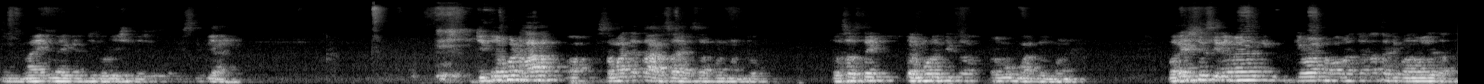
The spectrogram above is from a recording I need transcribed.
नायक नायकांची थोडीशी तशी परिस्थिती आहे. चित्रपट हा समाजाचा आरसा आहे असं आपण म्हणतो. तसंच ते करमणुकीचं प्रमुख माध्यम पण आहे बरेचसे सिनेमे केवळ मनोरंजनासाठी बनवले जातात.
